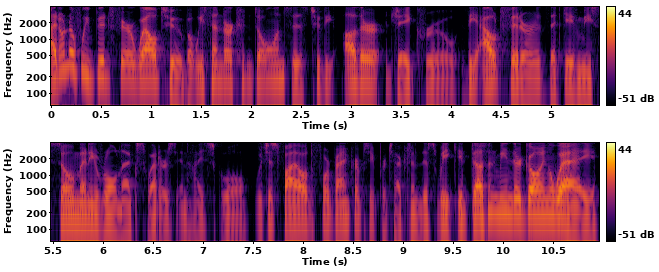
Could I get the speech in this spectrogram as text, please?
I don't know if we bid farewell to, but we send our condolences to the other J. Crew, the outfitter that gave me so many roll neck sweaters in high school, which is filed for bankruptcy protection this week. It doesn't mean they're going away,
